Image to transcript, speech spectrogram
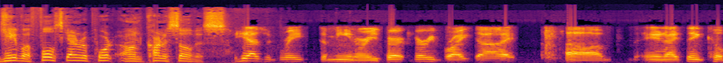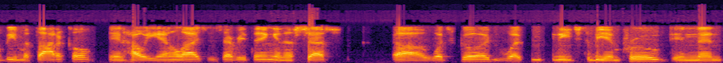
Gave a full scan report on Karnisovas. He has a great demeanor. He's very, very bright guy. Uh, and I think he'll be methodical in how he analyzes everything and assess uh, what's good, what needs to be improved, and then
